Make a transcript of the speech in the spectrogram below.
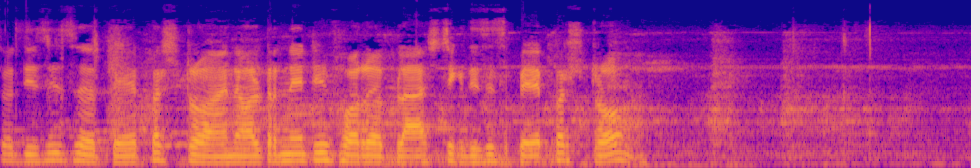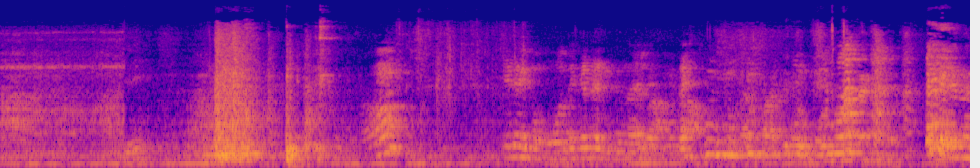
So this is a paper straw, an alternative for uh, plastic. This is paper straw.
